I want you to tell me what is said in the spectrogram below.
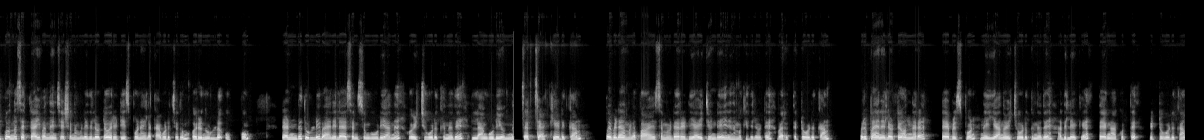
ഇപ്പോൾ ഒന്ന് സെറ്റായി വന്നതിന് ശേഷം നമ്മൾ ഇതിലോട്ട് ഒരു ടീസ്പൂൺ ഏലക്ക പൊടിച്ചതും ഒരു നുള്ള് ഉപ്പും രണ്ട് തുള്ളി വാനില എസൻസും കൂടിയാണ് ഒഴിച്ചു കൊടുക്കുന്നത്. എല്ലാം കൂടി ഒന്ന് സെറ്റാക്കി എടുക്കാം. അപ്പോൾ ഇവിടെ നമ്മൾ പായസം ഇവിടെ റെഡി ആയിട്ടുണ്ട്. ഇനി നമുക്ക് ഇതിലോട്ട് വറുത്തിട്ട് കൊടുക്കാം. ഒരു പാനിലോട്ട് ഒന്നര ടേബിൾ സ്പൂൺ നെയ്യാണ് ഒഴിച്ചു കൊടുക്കുന്നത്. അതിലേക്ക് തേങ്ങാക്കൊത്ത് ഇട്ട് കൊടുക്കാം.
